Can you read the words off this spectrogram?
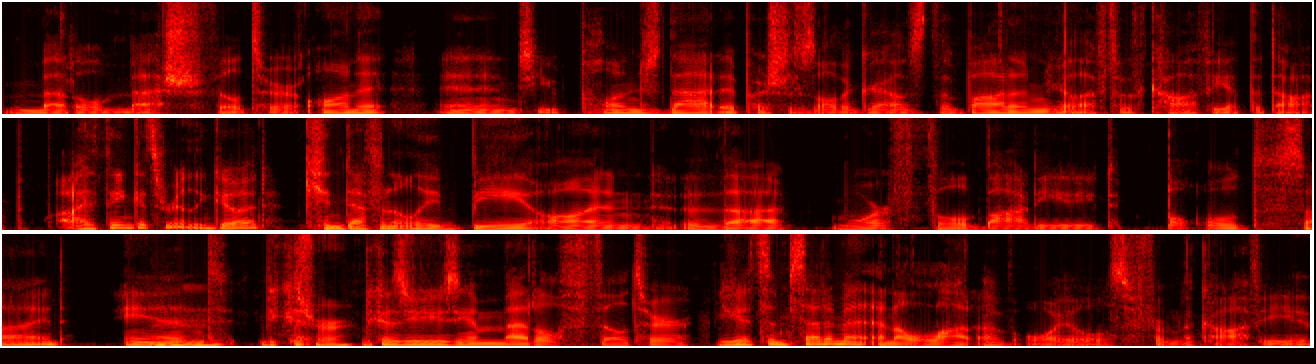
metal mesh filter on it. And you plunge that it pushes all the grounds to the bottom. You're left with coffee at the top. I think it's really good. Can definitely be on the more full-bodied bold side Mm-hmm. and because Sure. because you're using a metal filter, you get some sediment and a lot of oils from the coffee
